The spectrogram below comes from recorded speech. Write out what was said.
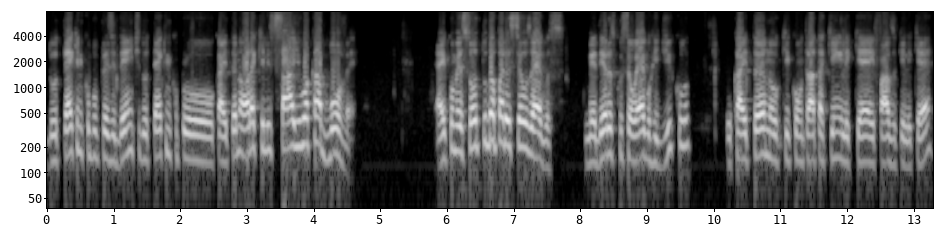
do técnico para o presidente, do técnico para o Caetano. A hora que ele saiu, acabou, velho. Aí começou tudo a aparecer os egos. O Medeiros com seu ego ridículo, o Caetano que contrata quem ele quer e faz o que ele quer.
